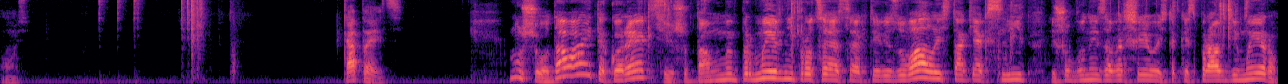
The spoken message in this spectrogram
Ось. Капець. Ну що, давайте корекцію, щоб там мирні процеси активізувались так, як слід, і щоб вони завершились таки справді миром.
